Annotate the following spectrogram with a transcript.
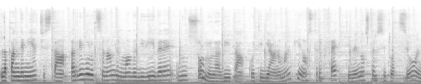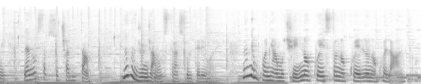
La pandemia ci sta rivoluzionando il modo di vivere non solo la vita quotidiana, ma anche i nostri affetti, le nostre situazioni, la nostra socialità. Non aggiungiamo stress ulteriore. Non imponiamoci no questo, no quello, no quell'altro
